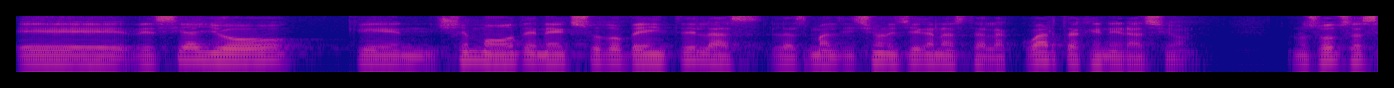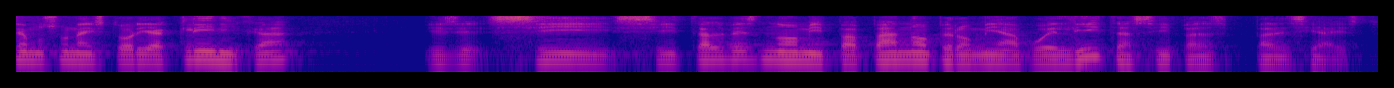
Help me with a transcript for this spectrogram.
eh, decía yo que en Shemot, en Éxodo 20, las, las, maldiciones llegan hasta la cuarta generación. Nosotros hacemos una historia clínica y dice, sí, sí, tal vez no, mi papá no, pero mi abuelita sí padecía esto.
